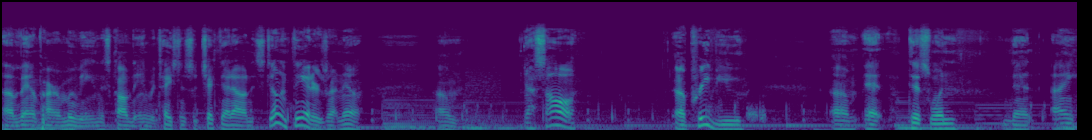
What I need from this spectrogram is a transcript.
uh, vampire movie, and it's called The Invitation. So check that out. It's still in theaters right now. Um, I saw a preview um, at this one that I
